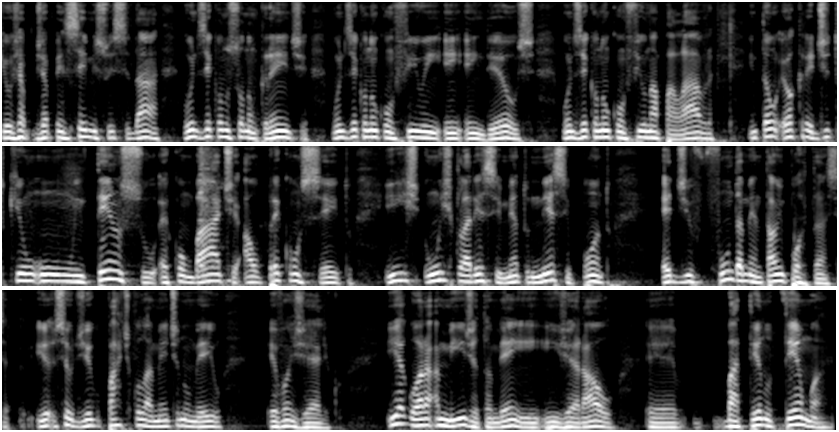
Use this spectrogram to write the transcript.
que eu já, já pensei em me suicidar, vão dizer que eu não sou não crente, vão dizer que eu não confio em, em, em Deus, vão dizer que eu não confio na palavra. Então, eu acredito que um, um intenso é, combate ao preconceito e um esclarecimento nesse ponto é de fundamental importância. Isso eu digo particularmente no meio evangélico. E agora a mídia também, em, em geral, é, bater no tema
